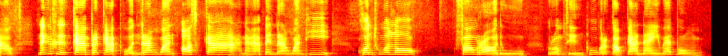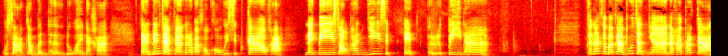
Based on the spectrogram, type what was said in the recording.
-19 นั่นก็คือการประกาศผลรางวัลออสการ์นะคะ เป็นรางวัลที่คนทั่วโลกเฝ้ารอดู รวมถึงผู้ประกอบการในแวดวงอุตสาหกรรมบันเทิงด้วยนะคะ แต่เนื่องจากการระบาดของโควิด -19 ค่ะ ในปี 2021 หรือปีหน้า คณะกรรมการผู้จัดงานนะคะ ประกาศ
